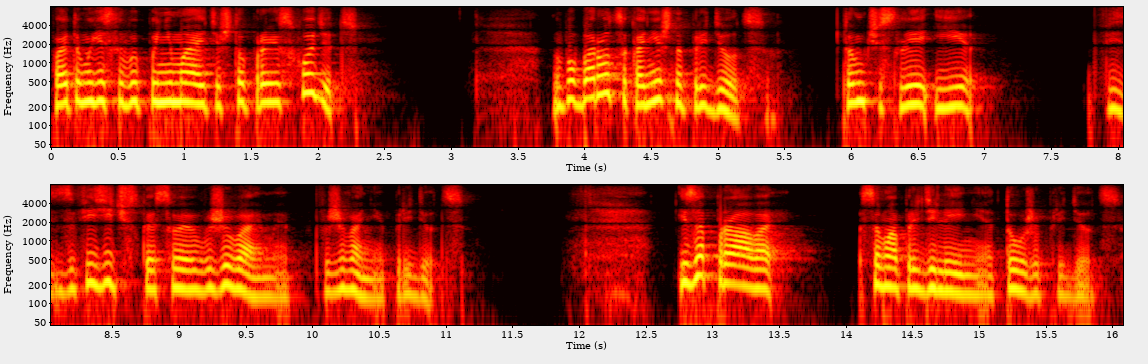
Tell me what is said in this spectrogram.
Поэтому, если вы понимаете, что происходит, ну, побороться, конечно, придется. В том числе и за физическое свое выживаемое, выживание придется. И за право самоопределения тоже придется.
